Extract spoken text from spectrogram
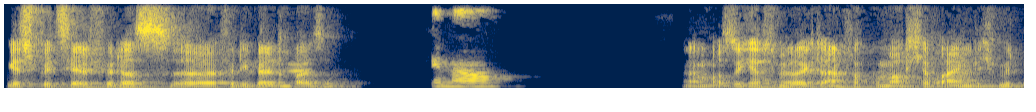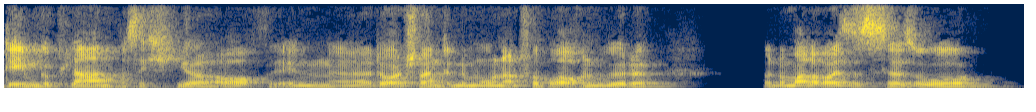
Jetzt speziell für das, äh, für die Weltreise? Genau. Ähm, also ich habe es mir recht einfach gemacht. Ich habe eigentlich mit dem geplant, was ich hier auch in äh, Deutschland in einem Monat verbrauchen würde. Und normalerweise ist es ja so,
